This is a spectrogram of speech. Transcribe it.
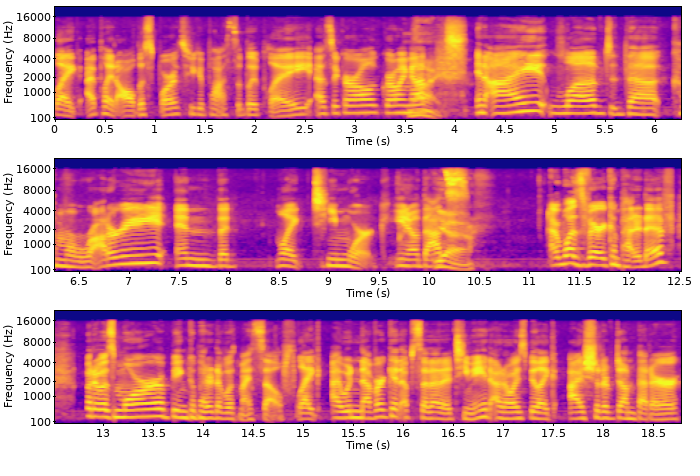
like I played all the sports you could possibly play as a girl growing Nice. up. And I loved the camaraderie and the like teamwork. You know, that's yeah, I was very competitive, but it was more being competitive with myself. Like I would never get upset at a teammate. I'd always be like, I should have done better.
